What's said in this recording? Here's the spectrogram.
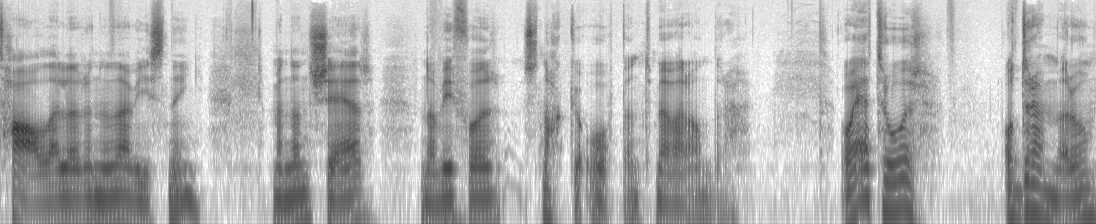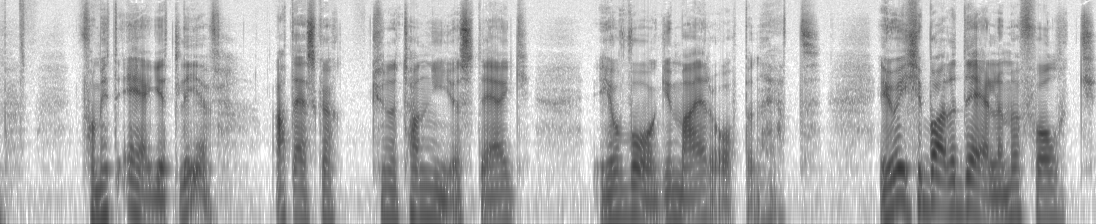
tale eller en undervisning, men den skjer når vi får snakke åpent med hverandre. Og jeg tror, og drømmer om, for mitt eget liv at jeg skal kunne ta nye steg i å våge mer åpenhet. I å ikke bare dele med folk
